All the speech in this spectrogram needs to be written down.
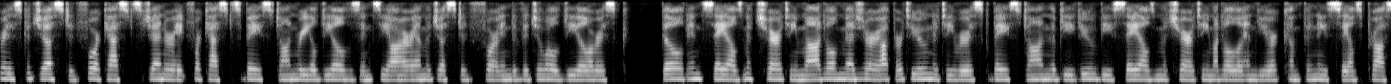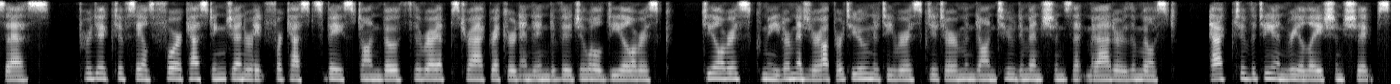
Risk adjusted forecasts generate forecasts based on real deals in CRM adjusted for individual deal risk. Build in sales maturity model measure opportunity risk based on the B2B sales maturity model and your company's sales process. Predictive sales forecasting generate forecasts based on both the rep's track record and individual deal risk. Deal risk meter measure opportunity risk determined on two dimensions that matter the most activity and relationships.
